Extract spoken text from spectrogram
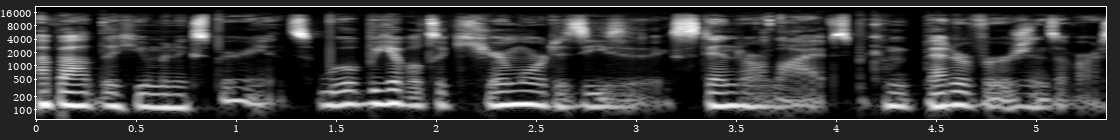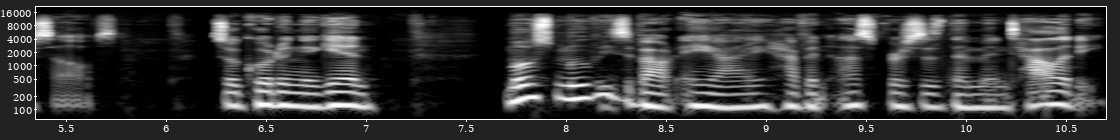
about the human experience. We'll be able to cure more diseases, extend our lives, become better versions of ourselves. So, quoting again, most movies about AI have an us versus them mentality,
